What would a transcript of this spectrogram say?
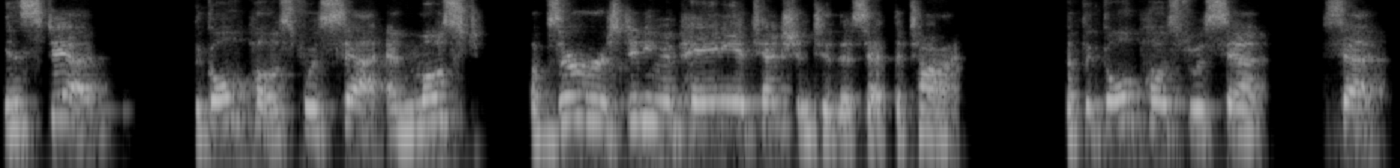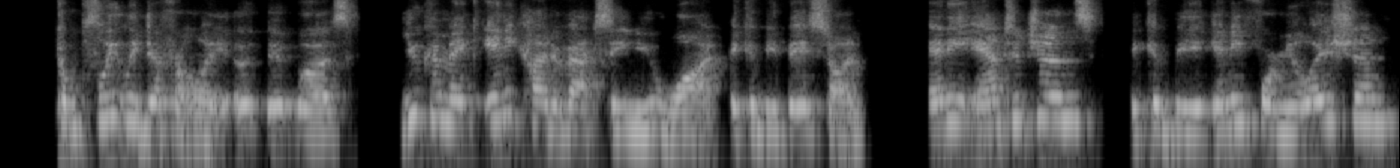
Instead, the goalpost was set, and most observers didn't even pay any attention to this at the time. But the goalpost was set, set completely differently. It, it was you can make any kind of vaccine you want. It can be based on any antigens, it can be any formulation,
